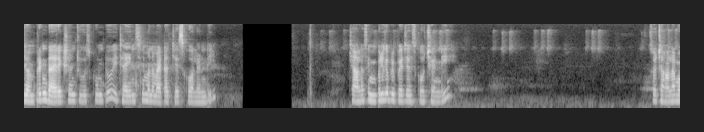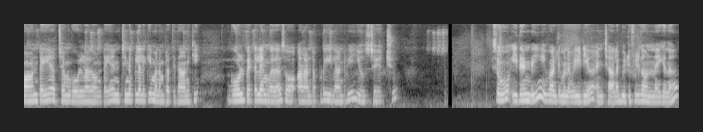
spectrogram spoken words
జంపరింగ్ డైరెక్షన్ చూసుకుంటూ ఈ చైన్స్ని మనం అటాచ్ చేసుకోవాలండి. చాలా సింపుల్గా ప్రిపేర్ చేసుకోవచ్చండి. సో చాలా బాగుంటాయి. అచ్చం గోల్డ్ లాగా ఉంటాయి. అండ్ చిన్నపిల్లలకి మనం ప్రతిదానికి గోల్డ్ పెట్టలేము కదా. సో అలాంటప్పుడు ఇలాంటివి యూజ్ చేయొచ్చు. సో ఇదండి ఇవాళ మన వీడియో. అండ్ చాలా బ్యూటిఫుల్గా ఉన్నాయి కదా.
